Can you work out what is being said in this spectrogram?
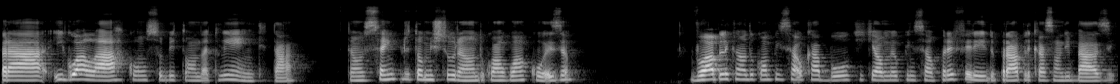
para igualar com o subtom da cliente, tá? Então, eu sempre estou misturando com alguma coisa. Vou aplicando com o pincel Kabuki, que é o meu pincel preferido para aplicação de base.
